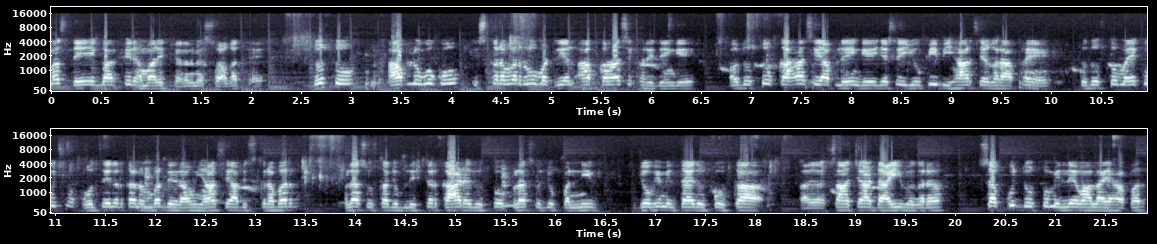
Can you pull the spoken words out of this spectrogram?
नमस्ते, एक बार फिर हमारे चैनल में स्वागत है। दोस्तों, आप लोगों को स्क्रबर रो मटेरियल आप कहाँ से खरीदेंगे? और दोस्तों, कहाँ से आप लेंगे? जैसे यूपी बिहार से अगर आप हैं तो दोस्तों, मैं कुछ होलसेलर का नंबर दे रहा हूँ। यहाँ से आप स्क्रबर प्लस उसका जो ब्लिस्टर कार्ड है दोस्तों प्लस जो पन्नी, जो भी मिलता है दोस्तों, उसका सांचा, डाई वगैरह, सब कुछ दोस्तों मिलने वाला है यहाँ पर।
